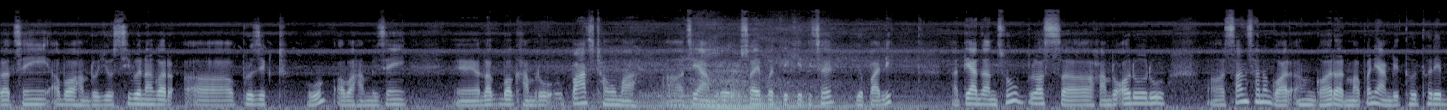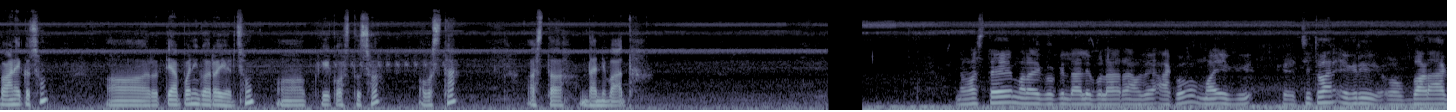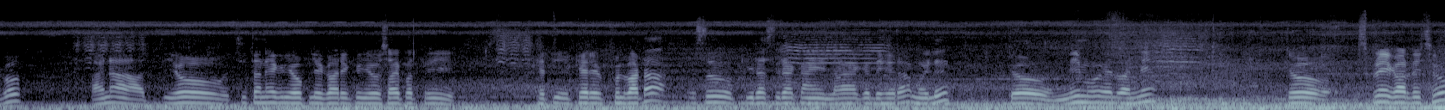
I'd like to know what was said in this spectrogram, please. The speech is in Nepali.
र चाहिँ अब हाम्रो यो शिवनगर प्रोजेक्ट हो। अब हामी चाहिँ लगभग हाम्रो पाँच ठाउँमा चाहिँ हाम्रो सयपत्री खेती छ यो पालि। त्यहाँ जान्छौँ प्लस हाम्रो अरू अरू सानसानो घर घरहरूमा पनि हामीले थोरै थोरै बाँडेका छौँ। र त्यहाँ पनि गएर हेर्छौँ। के कस्तो छ अवस्था। हस्त धन्यवाद। नमस्ते मलाई गोकिल दाले बोलाएर आउँदै आएको। म एग्री के चितवन एग्रीबाट आएको। होइन यो चितवन एग्री होपले गरेको यो सयपत्री खेती के अरे फुलबाट यसो किरासिरा काहीँ लगाएको देखेर मैले त्यो निम ओइल भन्ने त्यो स्प्रे गर्दैछु।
